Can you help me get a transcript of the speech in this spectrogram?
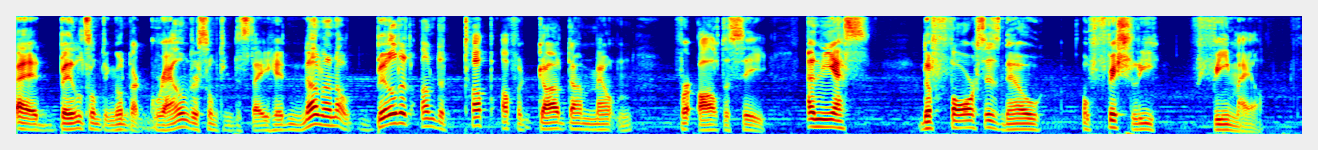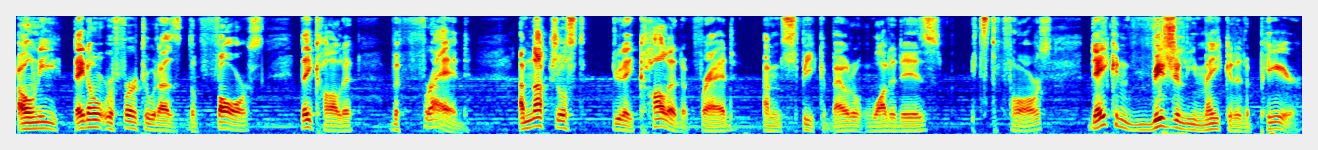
uh, build something underground or something to stay hidden. No, no, no. Build it on the top of a goddamn mountain for all to see. And yes, the Force is now officially female. Only they don't refer to it as the Force, they call it the Fred. And not just do they call it a Fred and speak about it, what it is, it's the Force. They can visually make it appear.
